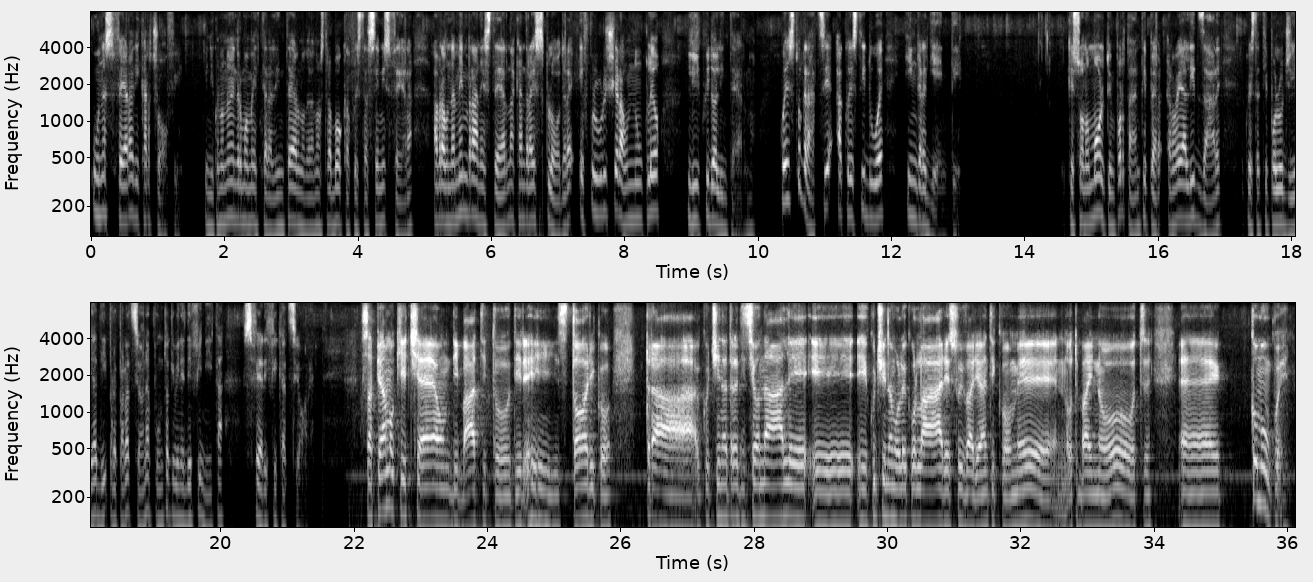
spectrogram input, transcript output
una sfera di carciofi. Quindi quando noi andremo a mettere all'interno della nostra bocca questa semisfera, avrà una membrana esterna che andrà a esplodere e fuoriuscirà un nucleo liquido all'interno. Questo grazie a questi due ingredienti che sono molto importanti per realizzare questa tipologia di preparazione appunto che viene definita sferificazione. Sappiamo che c'è un dibattito, direi, storico tra cucina tradizionale e, e, cucina molecolare sui varianti come note by note. Eh, comunque,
